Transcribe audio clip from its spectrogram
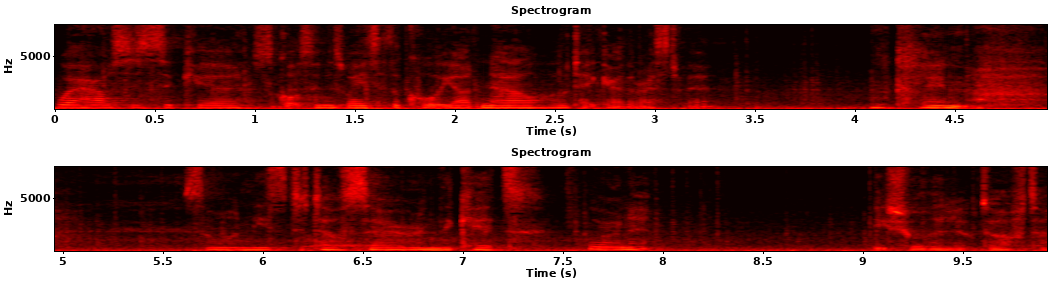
Warehouse is secure. Scott's on his way to the courtyard now. He'll take care of the rest of it. And Clint. Someone needs to tell Sarah and the kids. We're on it. Make sure they're looked after.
